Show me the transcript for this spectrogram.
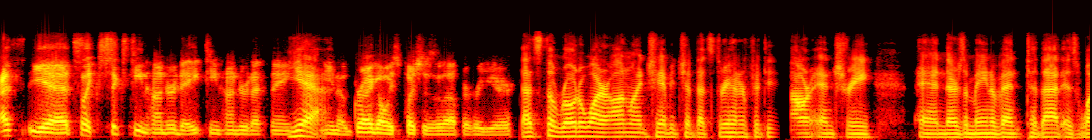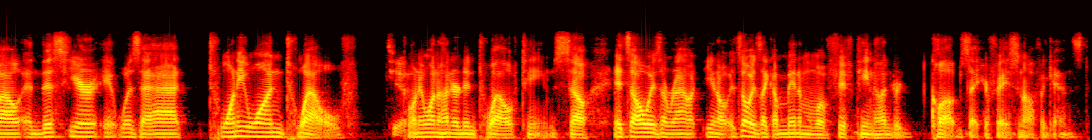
I th- yeah, it's like sixteen hundred to eighteen hundred, I think. Yeah. You know, Greg always pushes it up every year. That's the RotoWire Online Championship. That's three hundred fifty dollar entry, and there's a main event to that as well. And this year it was at twenty one twelve. Yeah. 2112 teams. So it's always around, you know, it's always like a minimum of 1500 clubs that you're facing off against.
